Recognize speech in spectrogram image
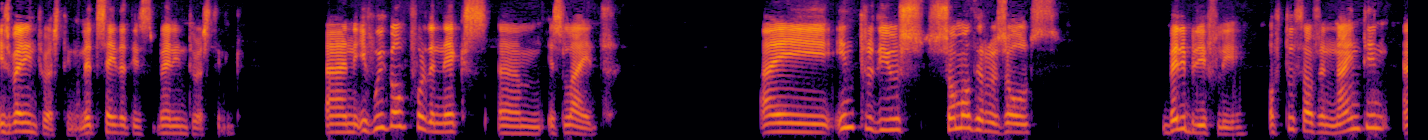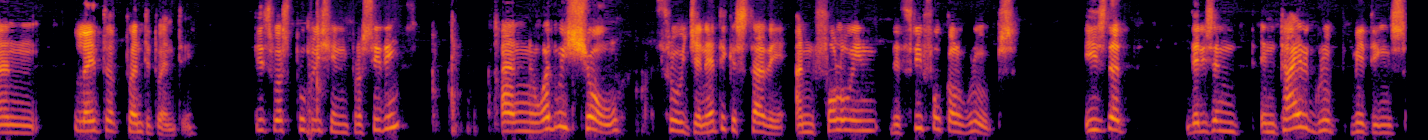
it's very interesting. Let's say that it's very interesting. And if we go for the next um, slide, I introduce some of the results very briefly of 2019 and later 2020. This was published in Proceedings. And what we show through genetic study and following the three focal groups is that there is an entire group meetings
